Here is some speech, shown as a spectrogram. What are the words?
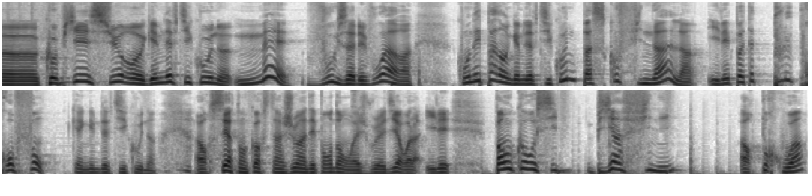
euh, copié sur euh, Game Dev Tycoon, mais vous allez voir qu'on n'est pas dans Game Dev Tycoon parce qu'au final, il est peut-être plus profond qu'un Game Dev Tycoon. Alors certes, encore c'est un jeu indépendant, ouais, je voulais dire, voilà, il est pas encore aussi bien fini, alors pourquoi?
